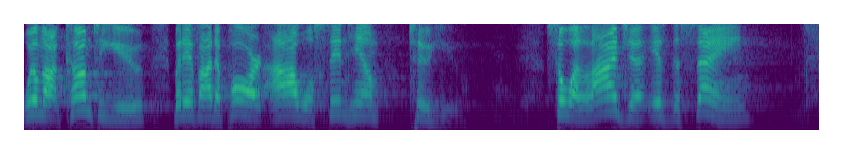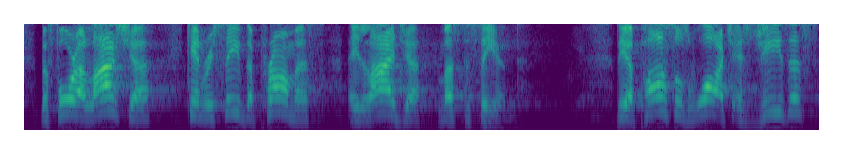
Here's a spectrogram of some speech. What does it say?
will not come to you, but if I depart, I will send him to you. So Elijah is the same. Before Elisha can receive the promise, Elijah must ascend. The apostles watch as Jesus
